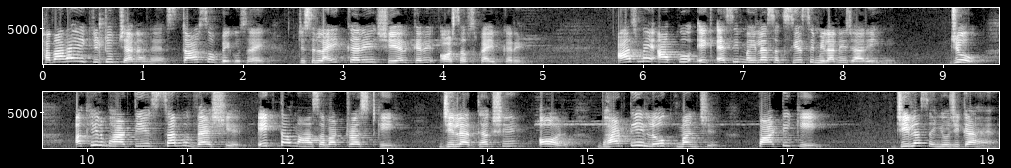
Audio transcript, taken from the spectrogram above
हमारा एक यूट्यूब चैनल है स्टार्स ऑफ़ बेगूसराय, जिसे लाइक करें शेयर करें और सब्सक्राइब करें। आज मैं आपको एक ऐसी महिला शख्सियत से मिलाने जा रही हूँ, जो अखिल भारतीय सर्व वैश्य एकता महासभा ट्रस्ट की जिला अध्यक्ष हैं और भारतीय लोक मंच पार्टी की जिला संयोजिका हैं।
